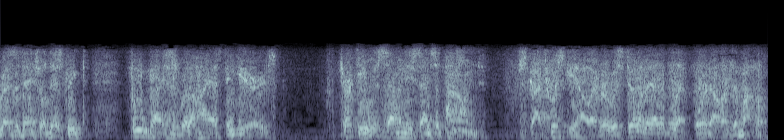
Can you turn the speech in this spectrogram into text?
residential district, food prices were the highest in years. Turkey was 70 cents a pound. Scotch whiskey, however, was still available at $4 a bottle.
